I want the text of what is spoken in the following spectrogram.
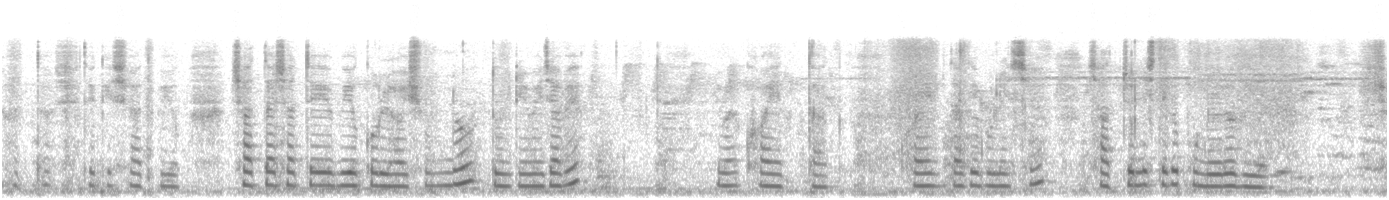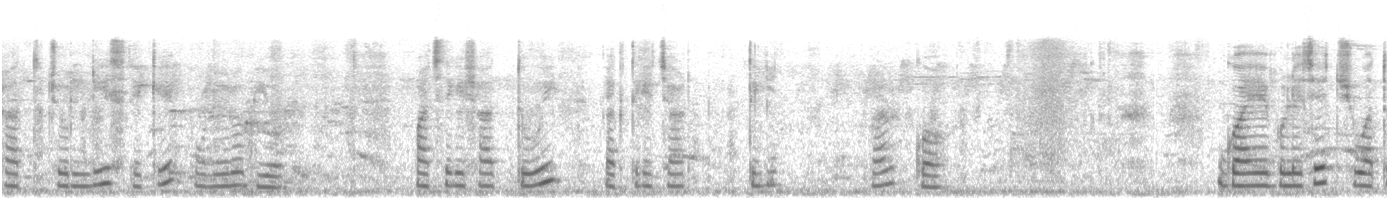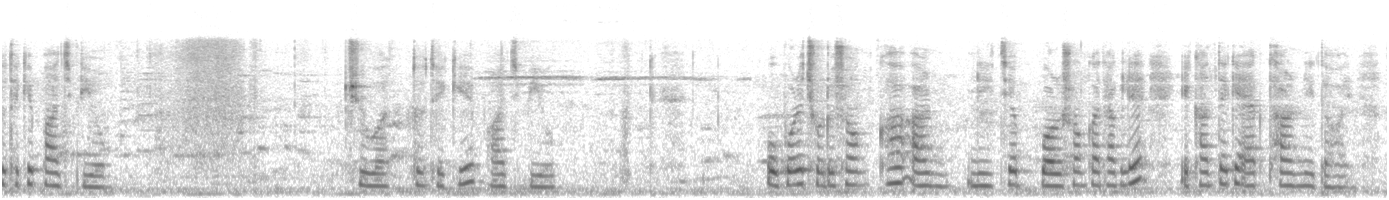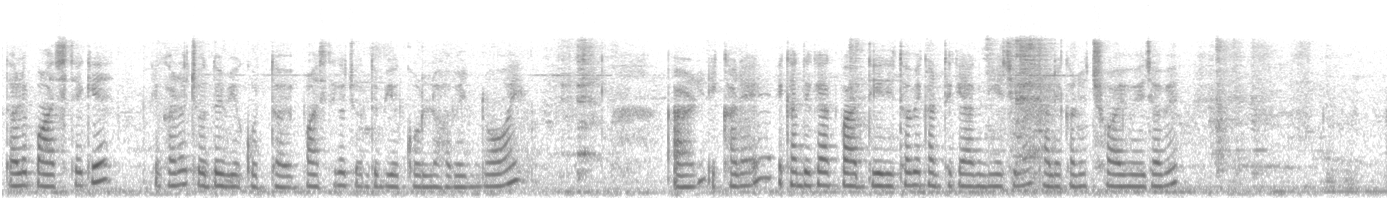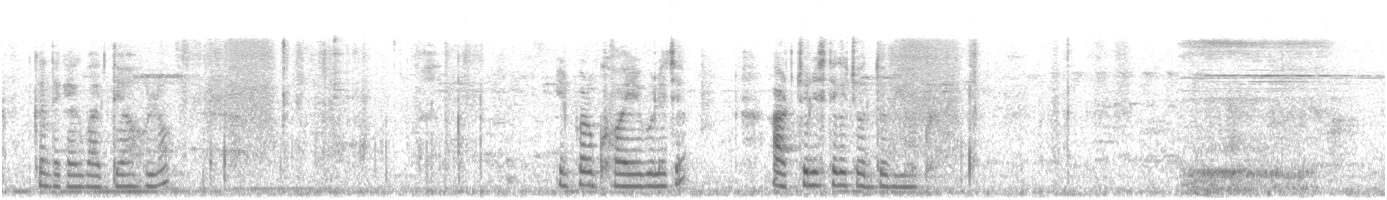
সাতাশ থেকে সাত বিয়োগ সাতাশ সাথে বিয়োগ করলে হয় শূন্য, দুই নেমে যাবে। এবার ক্ষয়ের দাগ, ক্ষয়ের দাগে বলেছে সাতচল্লিশ থেকে পনেরো বিয়োগ। সাতচল্লিশ থেকে পনেরো বিয়োগ। পাঁচ থেকে সাত, দুই, এক থেকে চার, তিন আর গ। গয়ে বলেছে চুয়াত্তর থেকে পাঁচ বিয়োগ। চুয়াত্তর থেকে পাঁচ বিয়োগ। ওপরে ছোট সংখ্যা আর নিচে বড় সংখ্যা থাকলে এখান থেকে এক ধার নিতে হয়। তাহলে পাঁচ থেকে এখানে চোদ্দ বিয়োগ করতে হবে। পাঁচ থেকে চোদ্দ বিয়োগ করলে হবে নয়। আর এখানে, এখান থেকে এক বাদ দিয়ে দিতে হবে। এখান থেকে এক নিয়েছিলাম, তাহলে এখানে ছয় হয়ে যাবে। এখান থেকে এক বাদ দেওয়া হলো। এরপর ঘয়ে বলেছে, আটচল্লিশ থেকে চোদ্দ বিয়োগ।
